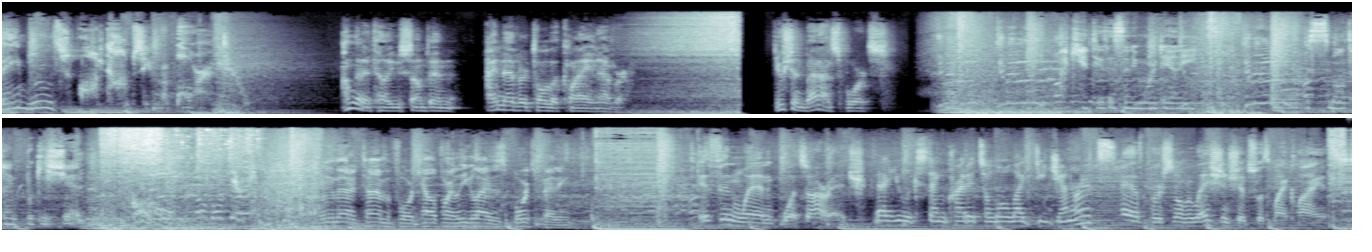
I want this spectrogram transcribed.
Babe Ruth's autopsy report. I'm going to tell you something I never told a client ever. You shouldn't bet on sports. I can't do this anymore, Danny. This small time bookie shit. Only a matter of time before California legalizes sports betting. If and when, what's our edge? That you extend credit to low-life degenerates? I have personal relationships with my clients.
